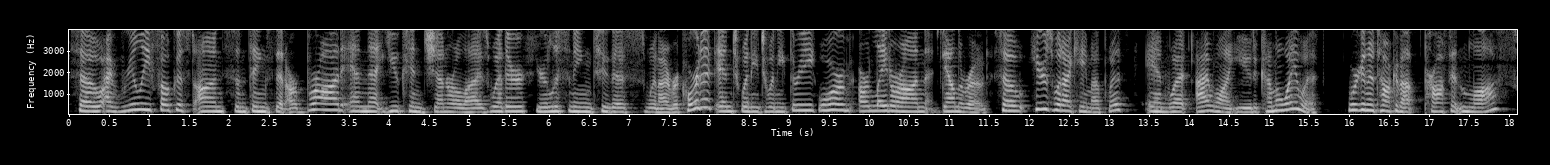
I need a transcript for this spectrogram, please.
So I really focused focused on some things that are broad and that you can generalize, whether you're listening to this when I record it in 2023 or, or later on down the road. So here's what I came up with and what I want you to come away with. We're going to talk about profit and loss,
